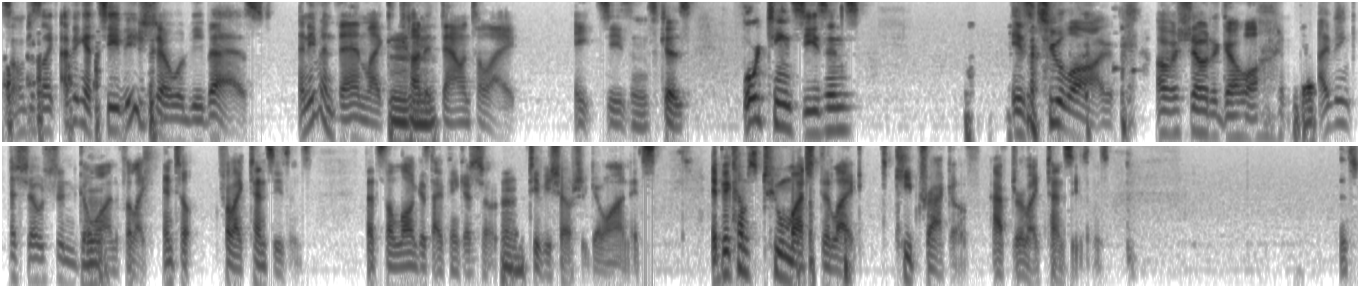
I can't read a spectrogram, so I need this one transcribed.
so i'm just like i think a tv show would be best and even then like cut Mhm. it down to like eight seasons because 14 seasons is too long of a show to go on Yeah. i think a show shouldn't go Mm. on for like until for like 10 seasons that's the longest i think a show Mm. tv show should go on it's it becomes too much to like keep track of after like 10 seasons it's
